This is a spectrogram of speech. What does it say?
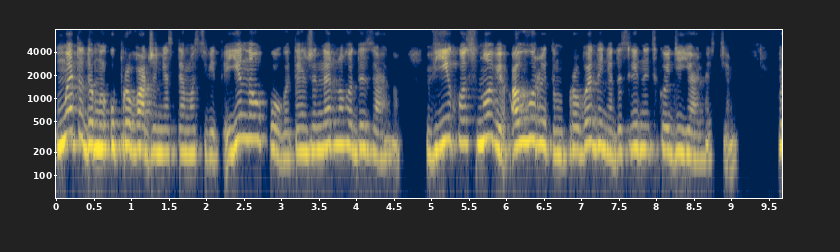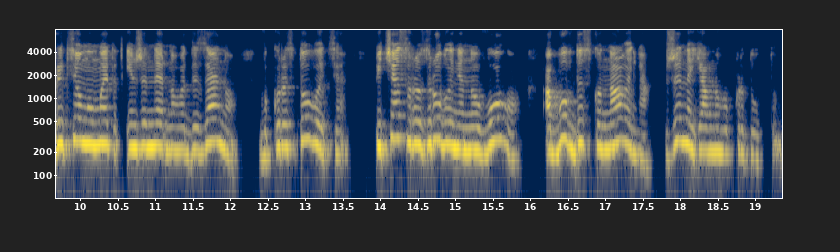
Методами упровадження STEM освіти є науковий та інженерного дизайну. В їх основі алгоритм проведення дослідницької діяльності. При цьому метод інженерного дизайну використовується під час розроблення нового або вдосконалення вже наявного продукту.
